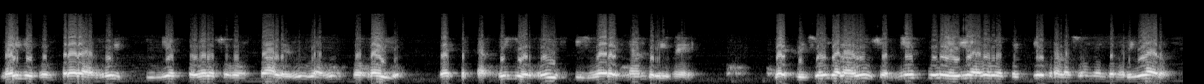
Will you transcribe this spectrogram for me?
Lady Contreras Ruiz, Juliet Pedroso González, Duda Junco Reyes, Este Castillo Ruiz y Luis Hernández Jiménez. Descripción del abuso. El miércoles día 2 de septiembre a la zona de Meridiano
